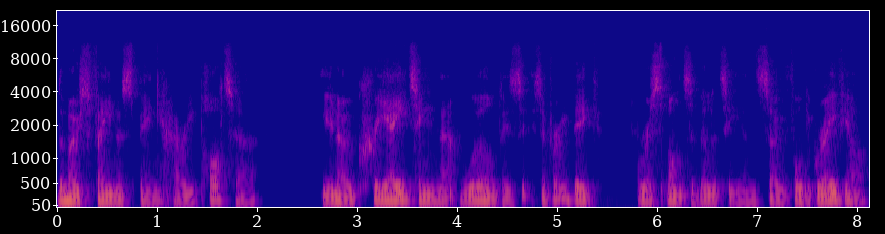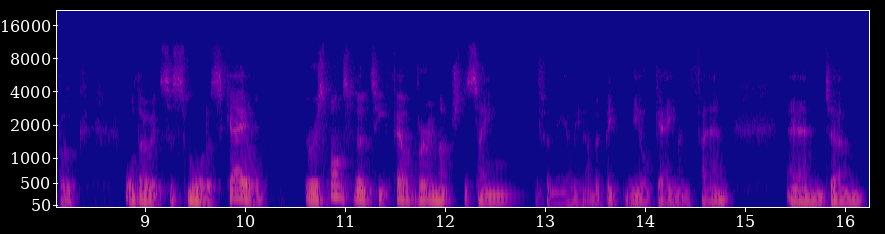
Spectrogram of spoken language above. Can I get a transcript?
the most famous being Harry Potter. You know, creating that world is is a very big responsibility, and so for the Graveyard Book, although it's a smaller scale, the responsibility felt very much the same for me. I mean, I'm a big Neil Gaiman fan, and um,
